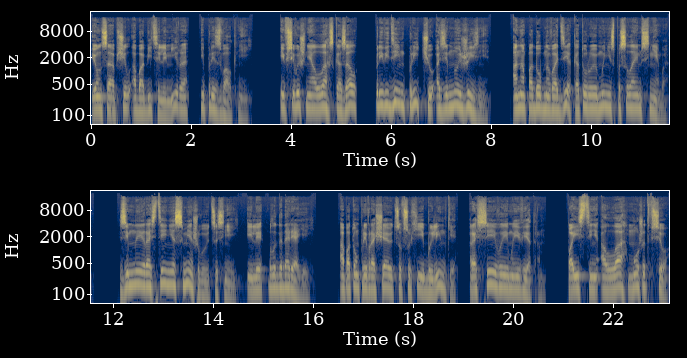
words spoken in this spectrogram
И он сообщил об обители мира и призвал к ней. И Всевышний Аллах сказал, «Приведи им притчу о земной жизни. Она подобна воде, которую мы не спосылаем с неба. Земные растения смешиваются с ней или благодаря ей, а потом превращаются в сухие былинки, рассеиваемые ветром. Поистине Аллах может все.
